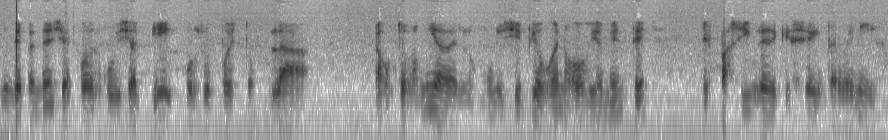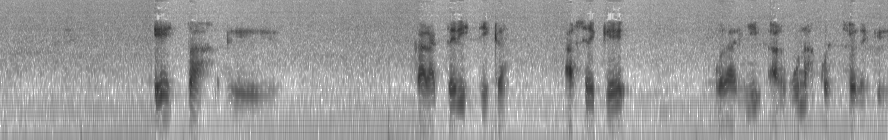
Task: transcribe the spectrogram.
independencia del Poder Judicial y, por supuesto, la autonomía de los municipios, bueno, obviamente es pasible de que sea intervenida. Esta eh, característica hace que por allí algunas cuestiones que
